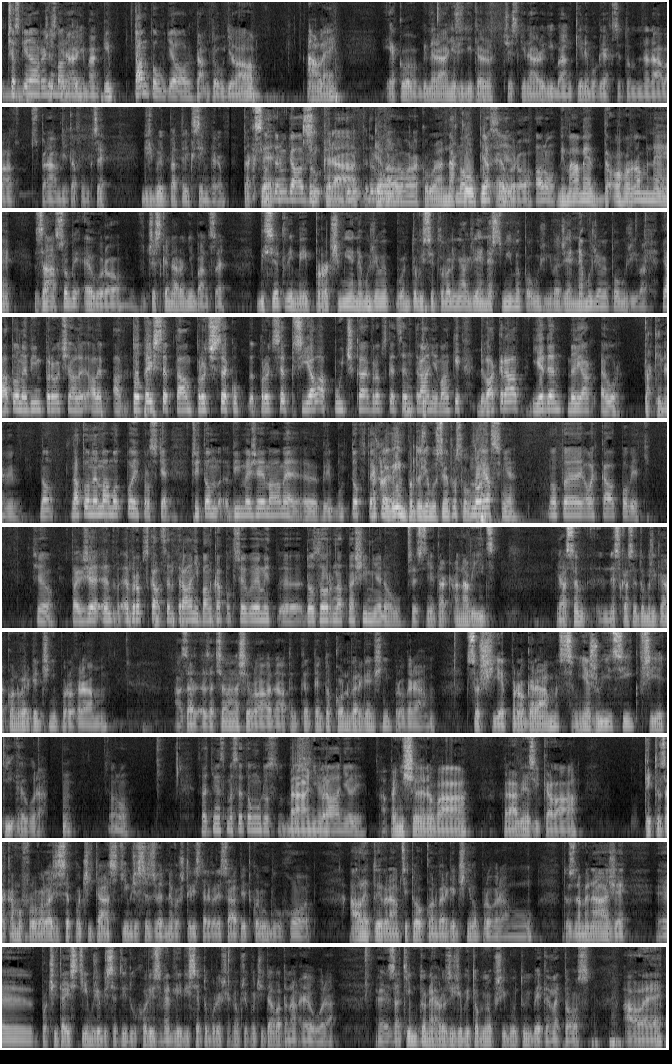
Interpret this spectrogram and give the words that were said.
eh, České národní, České banky. národní banky. Tam to udělal. Tam to udělal, ale jako generální ředitel České národní banky, nebo jak se to nadává správně ta funkce, když byl Patrick Singer, tak se no, třikrát dru, dru, devalvovala koruna, nakoupil no, euro. Ano. My máme ohromné zásoby euro v České národní bance vysvětli mi, proč my je nemůžeme, oni to vysvětlovali nějak, že je nesmíme používat, že je nemůžeme používat. Já to nevím proč, ale, ale a totež se ptám, proč se, proč se přijala půjčka Evropské centrální banky dvakrát jeden miliard eur. Taky nevím. No, na to nemám odpověď prostě. Přitom víme, že máme, eh, kdy, buď to v té... Takhle vím, protože musíme poslouchat. No jasně. No to je lehká odpověď. Že jo. Takže Evropská centrální banka potřebuje mít eh, dozor nad naší měnou. Přesně tak. A navíc, já jsem, dneska se tomu říká konvergenční program, a za, začala naše vláda ten, ten, tento konvergenční program, což je program směřující k přijetí eura. Ano. Zatím jsme se tomu dost bránili. bránili. A paní Šelerová právě říkala, Teď to zakamuflovala, že se počítá s tím, že se zvedne o 495 korun důchod, ale to je v rámci toho konvergenčního programu. To znamená, že e, počítají s tím, že by se ty důchody zvedly, když se to bude všechno připočítávat na eura. E, zatím to nehrozí, že by to bylo příbutu být letos, ale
